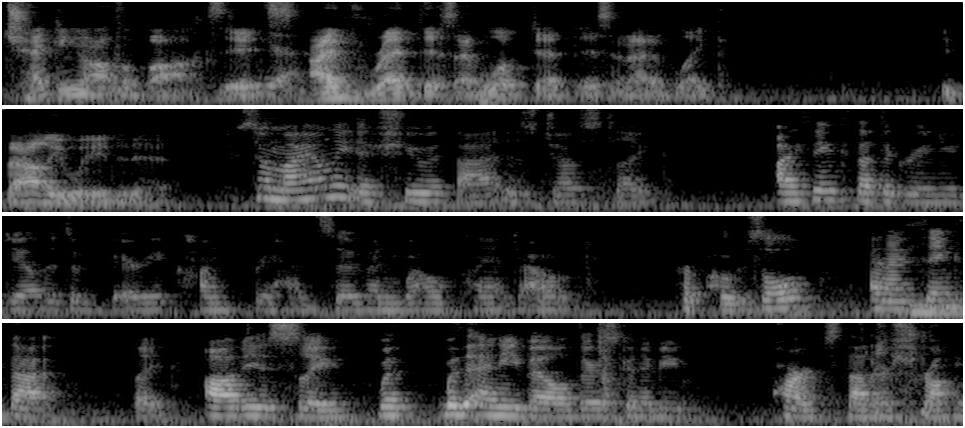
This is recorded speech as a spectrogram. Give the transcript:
checking off a box. It's Yeah. I've read this, I've looked at this, and I've like evaluated it. So my only issue with that is just like I think that the Green New Deal is a very comprehensive and well planned out proposal. And I think that like obviously with with any bill there's gonna be parts that are stronger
